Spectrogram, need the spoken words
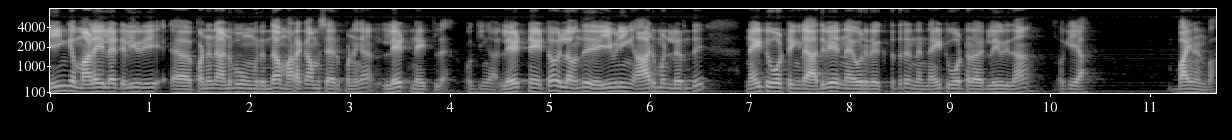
நீங்கள் மலையில் டெலிவரி பண்ணின அனுபவம் இருந்தால் மறக்காமல் ஷேர் பண்ணுங்கள் லேட் நைட்டில் ஓகேங்களா லேட் நைட்டோ இல்லை வந்து ஈவினிங் ஆறு மணிலேருந்து நைட்டு ஓட்டுறீங்களா? அதுவே ஒரு கிட்டத்தட்ட நைட்டு ஓட்டுற டெலிவரி தான். ஓகேயா பாய் நண்பா.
